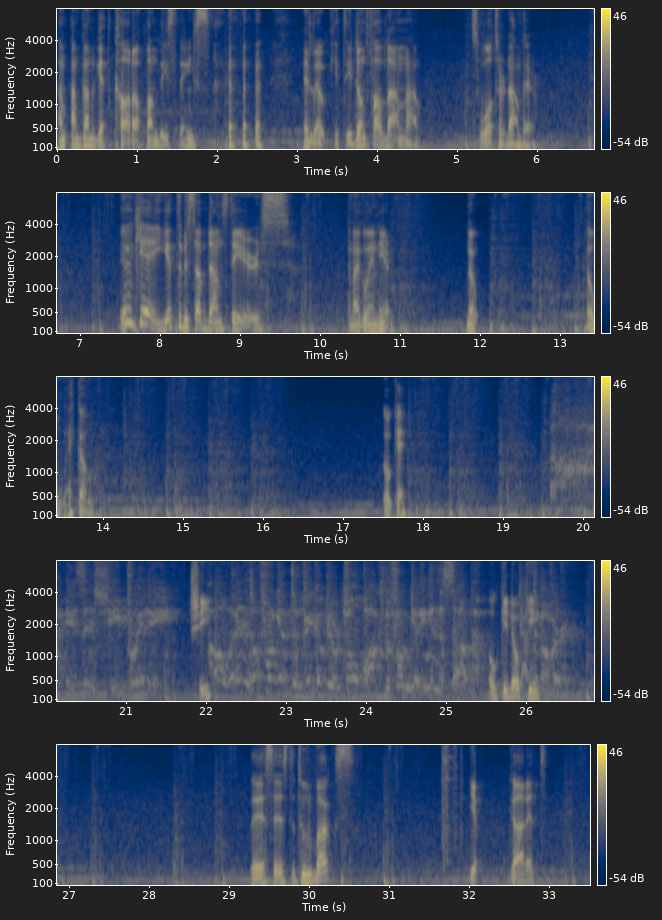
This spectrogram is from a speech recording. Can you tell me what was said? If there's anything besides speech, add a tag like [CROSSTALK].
I'm, I'm gonna get caught up on these things. [LAUGHS] hello, kitty. Don't fall down now. It's water down there. Okay, get to the sub downstairs. Can I go in here? Nope. Oh, echo. Okay. Ah, isn't she pretty? She. Oh, and don't forget to pick up your toolbox before getting in the sub. Okie dokie. This is the toolbox. Yep, got it.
